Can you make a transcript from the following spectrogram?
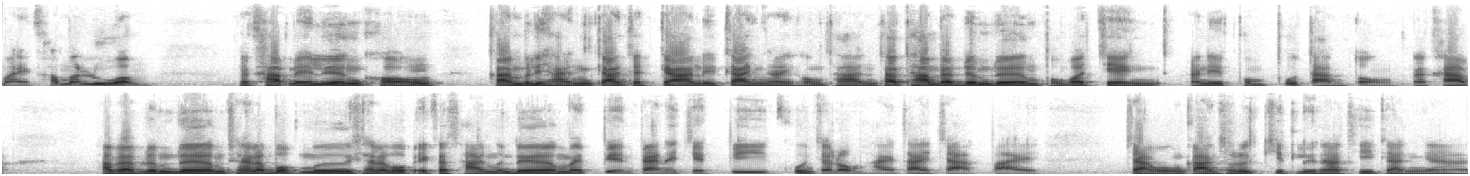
หม่ๆ เข้ามาร่วมนะครับในเรื่องของการบริหารการจัดการหรือการงานของท่าน ถ้าทำแบบเดิมๆผมว่าเจ๊งอันนี้ผมพูดตามตรงนะครับทำแบบเดิมๆใช้ระบบมือใช้ระบบเอกสารเหมือนเดิมไม่เปลี่ยนแปลงใน 7 ปี คุณจะล้มหายตายจากไป จากวงการธุรกิจหรือหน้าที่การงาน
